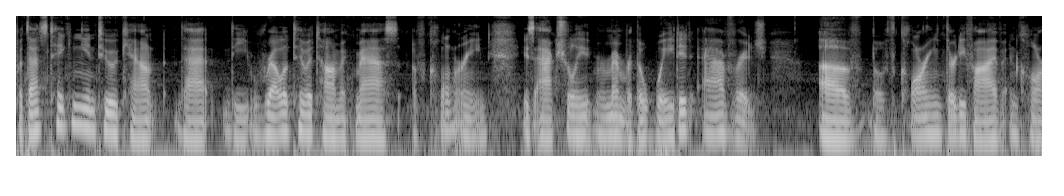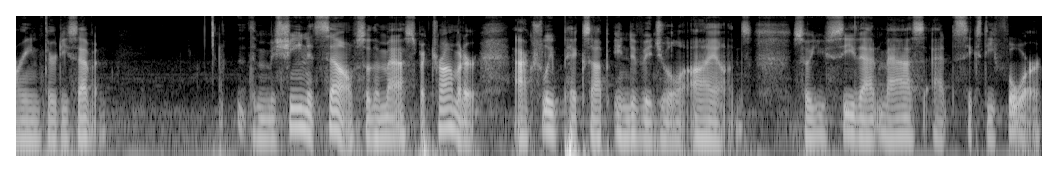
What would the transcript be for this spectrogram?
but that's taking into account that the relative atomic mass of chlorine is actually, remember, the weighted average of both chlorine 35 and chlorine 37. The machine itself, so the mass spectrometer, actually picks up individual ions. So you see that mass at 64.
